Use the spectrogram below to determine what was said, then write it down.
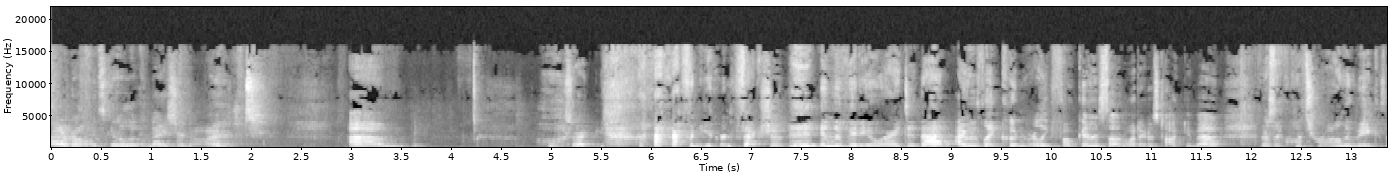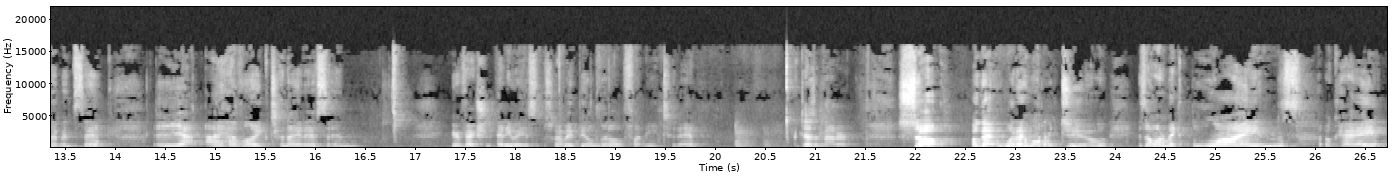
I don't know if it's gonna look nice or not. Um, oh, sorry, I have an ear infection. In the video where I did that, I was like, couldn't really focus on what I was talking about. I was like, what's wrong with me? Because I've been sick. Yeah, I have like tinnitus and ear infection. Anyways, so I might be a little funny today. It doesn't matter. So, okay, what I wanna do is I wanna make lines, okay,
